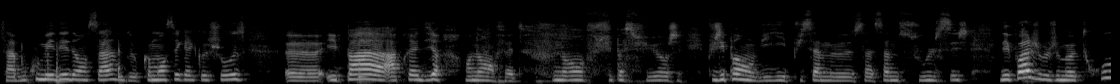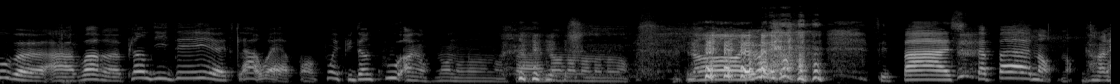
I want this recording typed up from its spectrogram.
ça va beaucoup m'aider dans ça, de commencer quelque chose. Euh, et pas après dire oh non en fait pff, non je suis pas sûre puis j'ai pas envie et puis ça me ça, ça me saoule. Des fois je, je me trouve euh, à avoir euh, plein d'idées à être là ouais à fond, et puis d'un coup ah non non non non non non pas- non non non non. Non non voilà. c'est pas t'as pas non non voilà.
